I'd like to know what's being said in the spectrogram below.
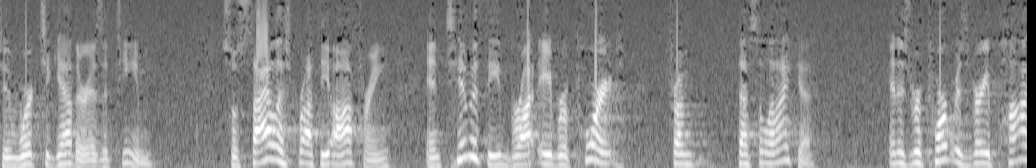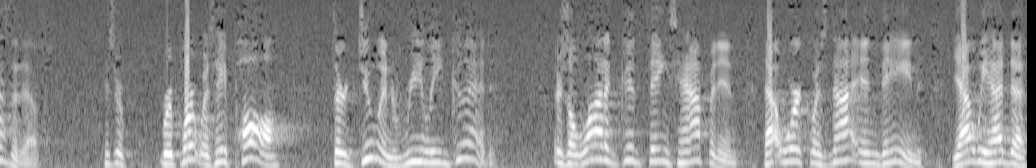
to work together as a team. So Silas brought the offering, and Timothy brought a report from Thessalonica. And his report was very positive. His re- report was, hey, Paul, they're doing really good. There's a lot of good things happening. That work was not in vain. Yeah, we had to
